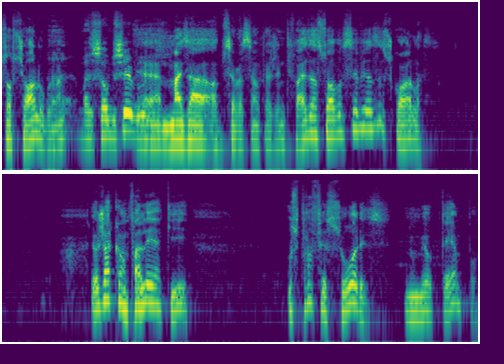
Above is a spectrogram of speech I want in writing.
sociólogo, né? Ah, Mas só observou. É, mas a observação que a gente faz é só você ver as escolas. Eu já falei aqui, os professores, no meu tempo,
